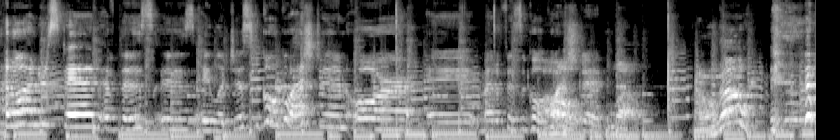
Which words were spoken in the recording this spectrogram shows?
I don't understand if this is a logistical question or a metaphysical question. Oh, well, I don't know. Who the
